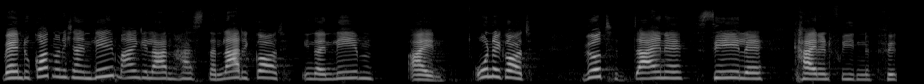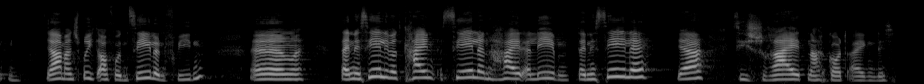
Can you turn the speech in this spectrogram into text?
wenn du Gott noch nicht in dein Leben eingeladen hast, dann lade Gott in dein Leben ein. Ohne Gott wird deine Seele keinen Frieden finden. Ja, man spricht auch von Seelenfrieden. Ähm, deine Seele wird kein Seelenheil erleben. Deine Seele, ja, sie schreit nach Gott eigentlich.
